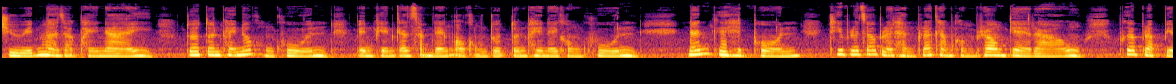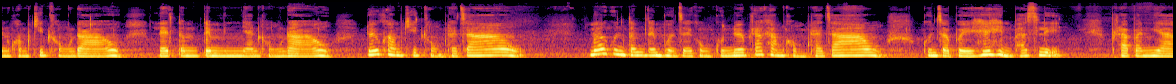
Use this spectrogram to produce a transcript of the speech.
ชีวิตมาจากภายใน ตัวตนภายนอกของคุณ เป็นเพียงการสำแดงออกของตัวตนภายในของคุณ นั่นคือเหตุผลที่พระเจ้าประทานพระคำของพระองค์แก่เรา เพื่อปรับเปลี่ยนความคิดของเรา และเติมเต็มวิญญาณของเรา ด้วยความคิดของพระเจ้าเมื่อคุณเติมเต็มหัวใจของคุณด้วยพระคำของพระเจ้า คุณจะเผยให้เห็นพระสิริพระปัญญา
